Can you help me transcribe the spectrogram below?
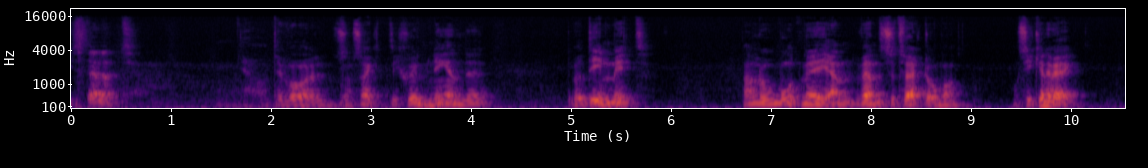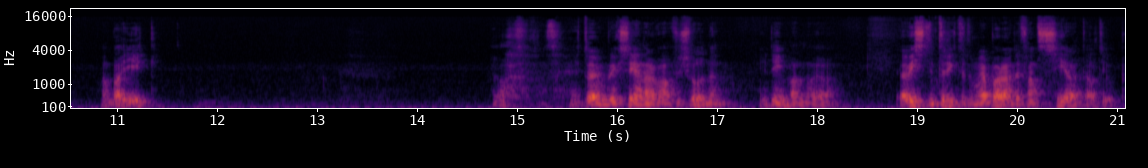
istället? Ja, det var som sagt i skymningen. Det, det var dimmigt. Han log mot mig igen, vände sig tvärtom och, och så gick han iväg. Han bara gick. Ja, ett ögonblick senare var han försvunnen i dimman. Och jag, jag visste inte riktigt om jag bara hade fantiserat alltihop.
